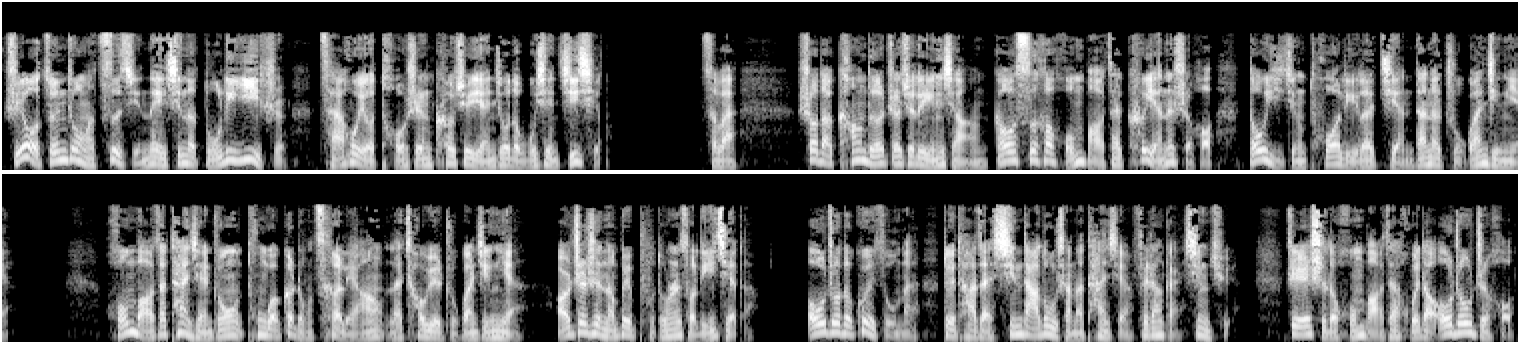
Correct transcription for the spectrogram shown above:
只有尊重了自己内心的独立意志，才会有投身科学研究的无限激情。此外，受到康德哲学的影响，高斯和洪堡在科研的时候都已经脱离了简单的主观经验。洪堡在探险中通过各种测量来超越主观经验，而这是能被普通人所理解的。欧洲的贵族们对他在新大陆上的探险非常感兴趣，这也使得洪堡在回到欧洲之后，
